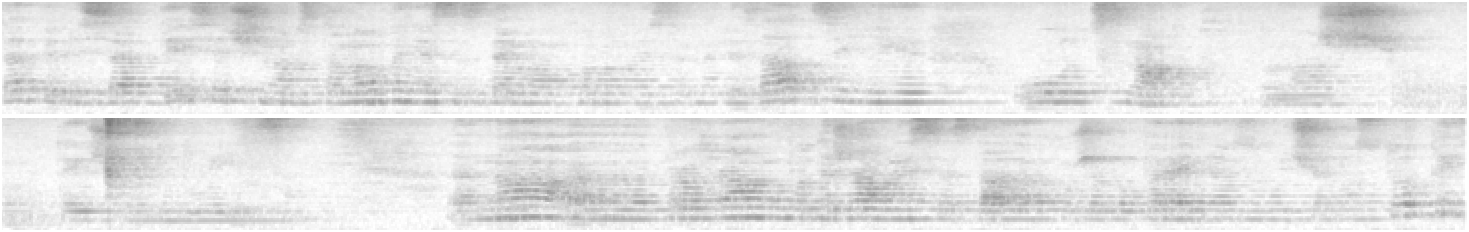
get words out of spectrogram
Та 50 тисяч на встановлення системи охоронної сигналізації у ЦНАП, наш е, той, що будується. Е, На е, програму по державних составах вже попередньо озвучено 100 тисяч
